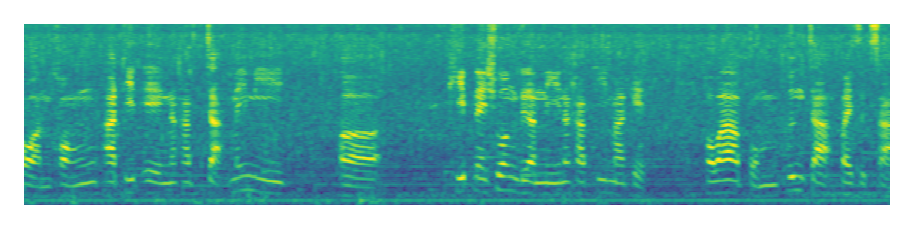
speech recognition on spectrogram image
ก่อนๆของอาทิตย์เองนะครับ จะไม่มีคลิปในช่วงเดือนนี้นะครับที่มาเก็บเพราะว่าผมเพิ่งจะไปศึกษา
